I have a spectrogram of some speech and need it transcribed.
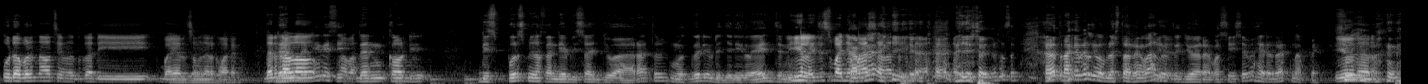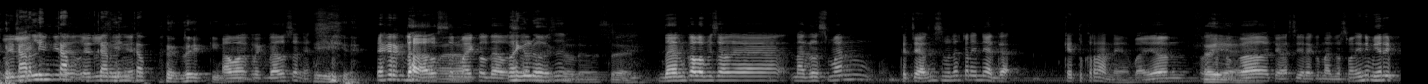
udah burn out sih menurut gua di Bayern sebenarnya kemarin. Dan, Dan, kalau dan ini sih, dan kalau di di Spurs misalkan dia bisa juara tuh menurut gue dia udah jadi legend. Iya, legend sepanjang Karena- masa. Iya, legend sepanjang masa. Karena terakhir kan 15 tahun yang lalu tuh juara masih siapa Harry Redknapp ya. iya benar. Carling Cup, ya, Carling ya. Cup. Sama Craig Dawson ya. Iya. Ya Craig Dawson, Michael Dawson. Michael Dawson. Michael Dawson. Dan kalau misalnya Nagelsmann ke Chelsea sebenarnya kan ini agak kayak tukeran ya. Bayern, Oh, iya. Tuchel, Chelsea, rekrut Nagelsmann. Ini mirip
